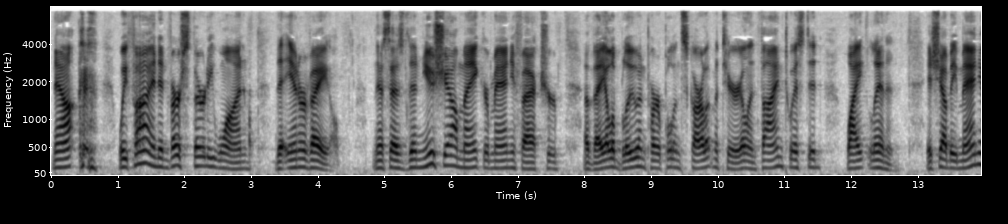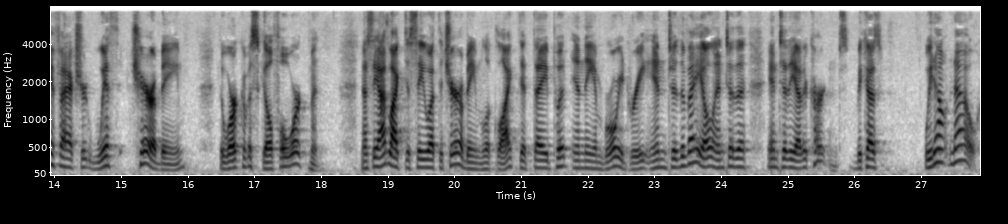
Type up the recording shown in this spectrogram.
Now, we find in verse 31 the inner veil. And it says, Then you shall make or manufacture a veil of blue and purple and scarlet material and fine twisted white linen. It shall be manufactured with cherubim, the work of a skillful workman. Now, see, I'd like to see what the cherubim look like that they put in the embroidery into the veil, into the into the other curtains, because we don't know.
